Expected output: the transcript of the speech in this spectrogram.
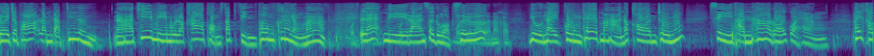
โดยเฉพาะลำดับที่หนึ่งนะคะที่มีมูลค่าของทรัพย์สินเพิ่มขึ้นอย่างมาก และมีร้านสะดวกซื้อ อยู่ในกรุงเทพมหานครถึง 4,500 กว่าแห่ง ให้เขา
